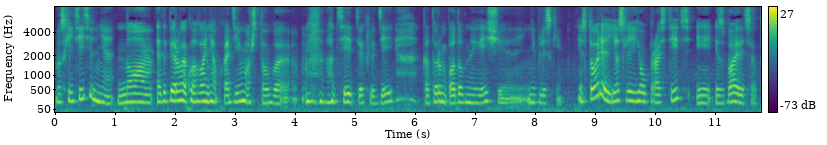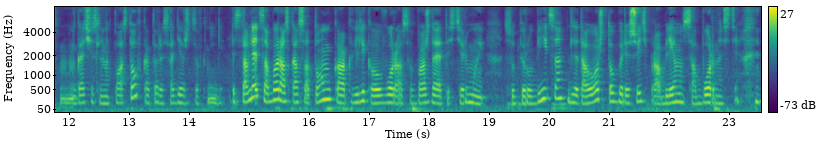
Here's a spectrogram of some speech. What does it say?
восхитительнее, но эта первая глава необходима, чтобы отсеять тех людей, которым подобные вещи не близки. История, если ее упростить и избавить от многочисленных пластов, которые содержатся в книге, представляет собой рассказ о том, как великого вора освобождает из тюрьмы суперубийца для того, чтобы решить проблемы соборности.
